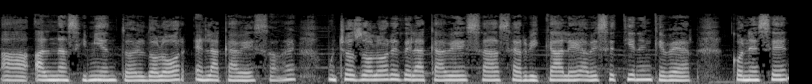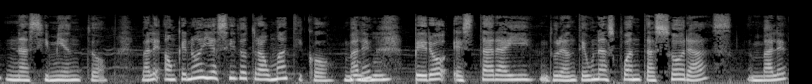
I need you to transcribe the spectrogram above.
a- al nacimiento, el dolor en la cabeza. ¿eh? Muchos dolores de la cabeza, cervicales, a veces tienen que ver con ese nacimiento, ¿vale? Aunque no haya sido traumático, ¿vale? Pero estar ahí durante unas cuantas horas, ¿vale?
